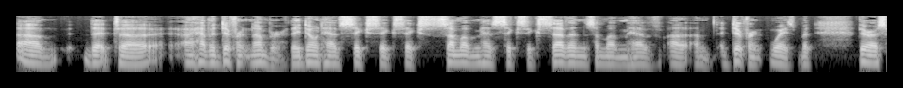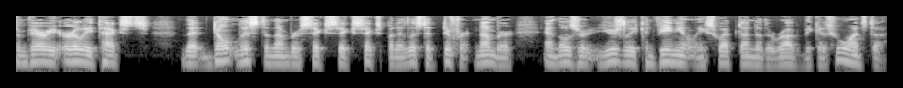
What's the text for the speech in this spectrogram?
um, that uh, I have a different number. They don't have six six six. Some of them have six six seven. Some of them have uh, um, different ways. But there are some very early texts that don't list the number six six six, but they list a different number, and those are usually conveniently swept under the rug because who wants to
